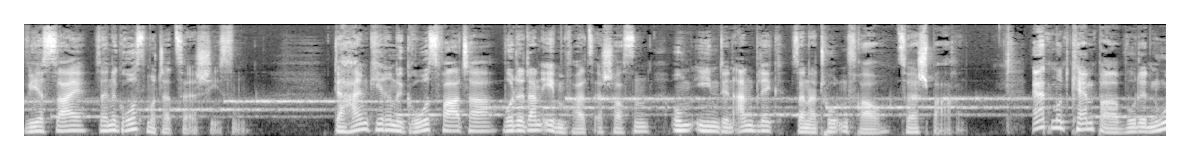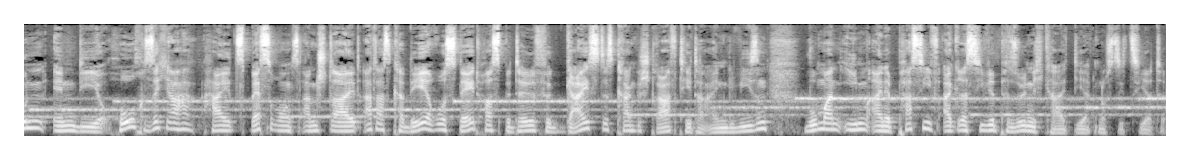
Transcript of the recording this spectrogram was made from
wie es sei, seine Großmutter zu erschießen. Der heimkehrende Großvater wurde dann ebenfalls erschossen, um ihn den Anblick seiner toten Frau zu ersparen. Edmund Kemper wurde nun in die Hochsicherheitsbesserungsanstalt Atascadero State Hospital für geisteskranke Straftäter eingewiesen, wo man ihm eine passiv-aggressive Persönlichkeit diagnostizierte.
